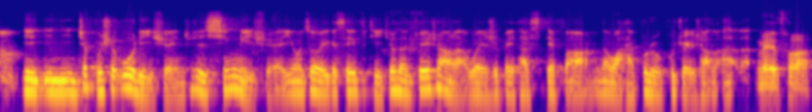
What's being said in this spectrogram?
嗯，你你你这不是物理学，你这是心理学。因为作为一个 safety，就算追上了，我也是被他 stiff arm，那我还不如不追上了。没错，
